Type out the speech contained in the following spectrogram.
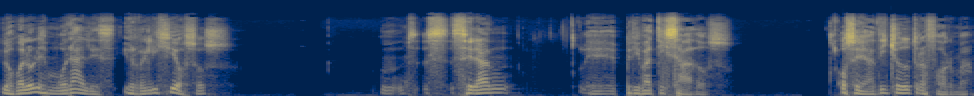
los valores morales y religiosos mm, serán eh, privatizados. O sea, dicho de otra forma,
